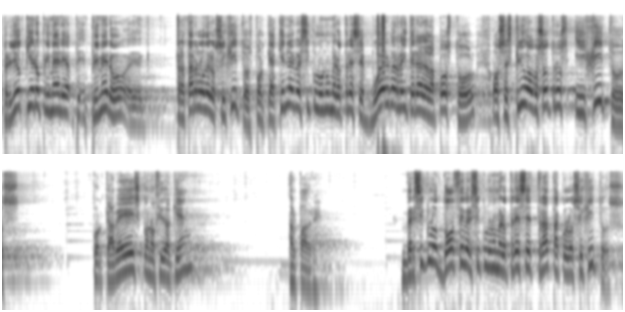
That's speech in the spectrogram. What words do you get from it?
pero yo quiero primero, eh, tratarlo de los hijitos, porque aquí en el versículo número 13 vuelve a reiterar el apóstol, os escribo a vosotros hijitos porque habéis conocido a quién? Al Padre. Versículo 12, versículo número 13 trata con los hijitos.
